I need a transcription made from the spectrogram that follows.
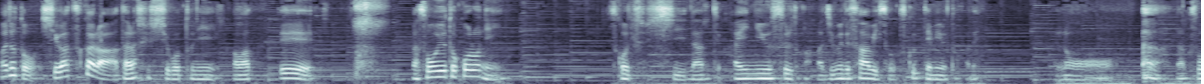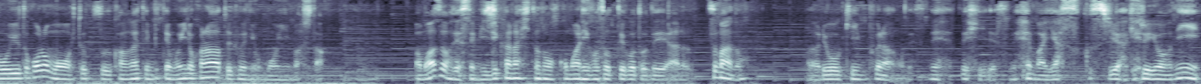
まあ、ちょっと4月から新しく仕事に変わって、まあ、そういうところに少し、なんていうか、介入するとか、まあ、自分でサービスを作ってみるとかね。あの、なんかそういうところも一つ考えてみてもいいのかなというふうに思いました。まあ、まずはですね、身近な人の困りごとっていうことで、あの、妻のあの料金プランをですね、ぜひですね、まあ、安く仕上げるように、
